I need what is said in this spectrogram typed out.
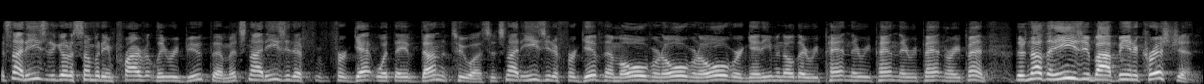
It's not easy to go to somebody and privately rebuke them. It's not easy to f- forget what they've done to us. It's not easy to forgive them over and over and over again, even though they repent and they repent and they repent and they repent. There's nothing easy about being a Christian.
